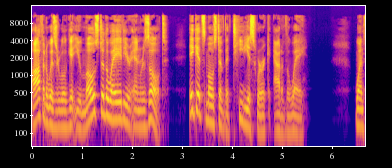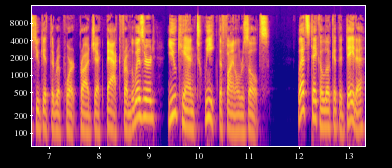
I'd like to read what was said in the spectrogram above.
Often, a wizard will get you most of the way to your end result. It gets most of the tedious work out of the way. Once you get the report project back from the wizard, you can tweak the final results. Let's take a look at the data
